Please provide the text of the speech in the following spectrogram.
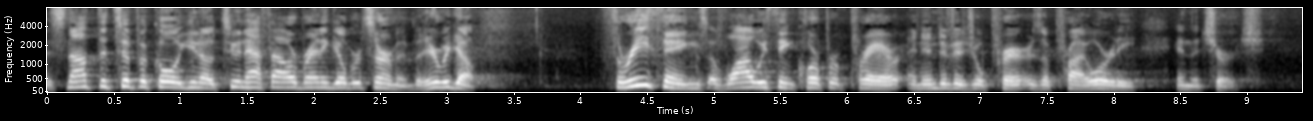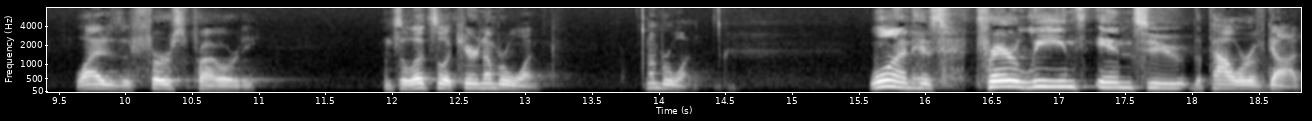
it's not the typical, you know, two and a half hour Brandon Gilbert sermon, but here we go. three things of why we think corporate prayer and individual prayer is a priority in the church. Why it is the first priority. And so let's look here. Number one. Number one. One is prayer leans into the power of God.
